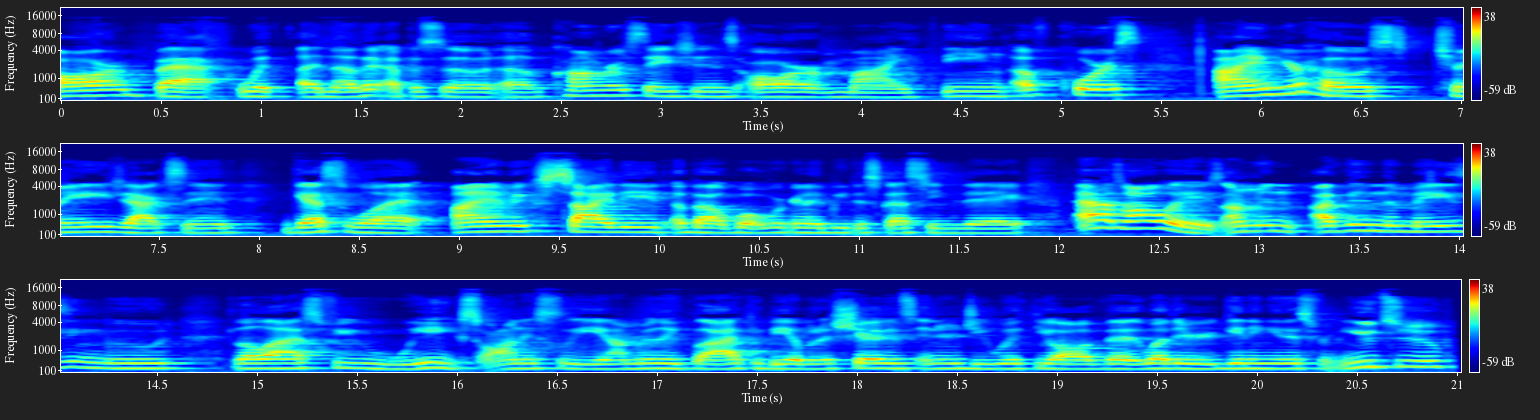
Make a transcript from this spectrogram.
are back with another episode of Conversations Are My Thing. Of course, I am your host, Trini Jackson. Guess what? I am excited about what we're going to be discussing today. As always, I'm in I've been in an amazing mood the last few weeks, honestly, and I'm really glad to be able to share this energy with y'all that whether you're getting this from YouTube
